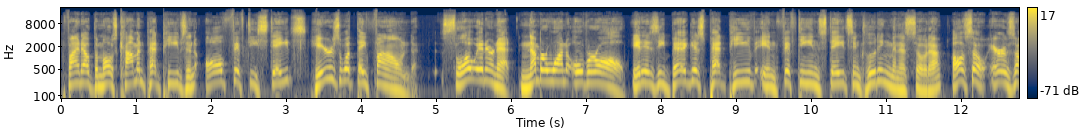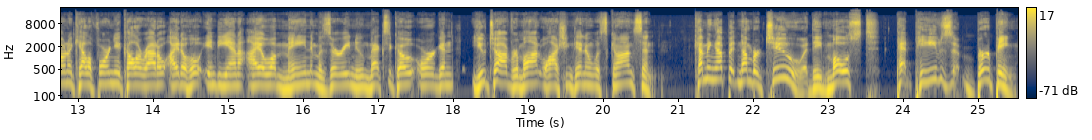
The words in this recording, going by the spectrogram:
Find out the most common pet peeves in all 50 states. Here's what they found. Slow internet, number one overall. It is the biggest pet peeve in 15 states, including Minnesota. Also, Arizona, California, Colorado, Idaho, Indiana, Iowa, Maine, Missouri, New Mexico, Oregon, Utah, Vermont, Washington, and Wisconsin. Coming up at number two, the most pet peeves burping.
